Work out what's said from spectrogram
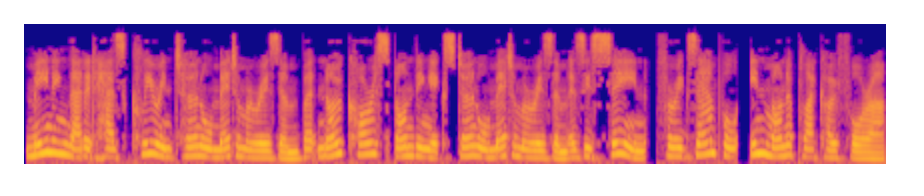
meaning that it has clear internal metamerism but no corresponding external metamerism as is seen, for example, in Monoplacophora.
